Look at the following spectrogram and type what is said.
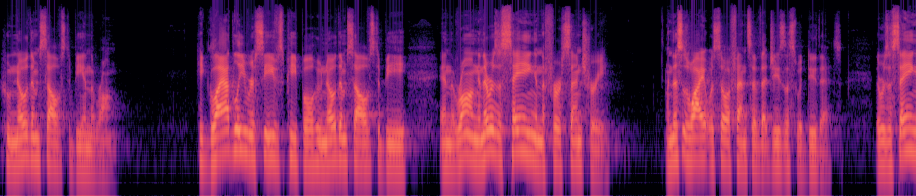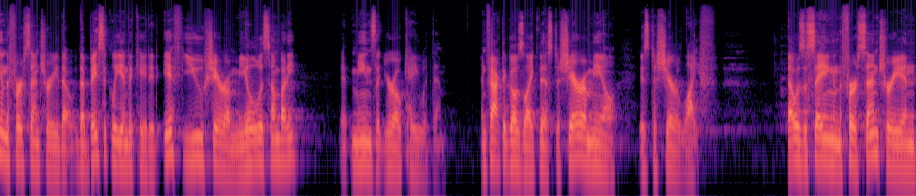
who know themselves to be in the wrong. He gladly receives people who know themselves to be in the wrong. And there was a saying in the first century, and this is why it was so offensive that Jesus would do this. There was a saying in the first century that, that basically indicated if you share a meal with somebody, it means that you're okay with them. In fact, it goes like this to share a meal is to share life. That was a saying in the first century, and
